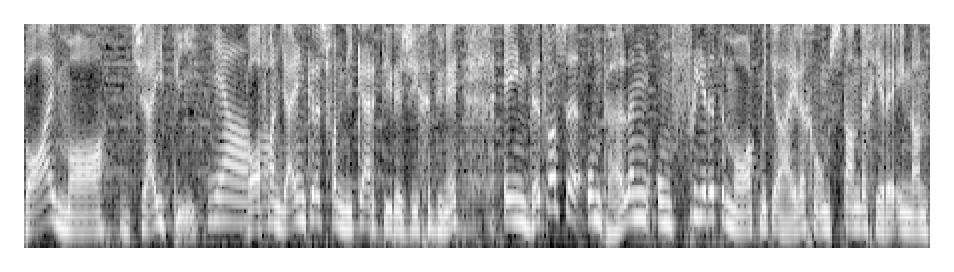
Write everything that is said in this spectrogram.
By Ma JP. Ja. Waarvan jy en Chris van Niekerk die regie gedoen het en dit was 'n onthulling om vrede te maak met jou huidige omstandighede en dan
